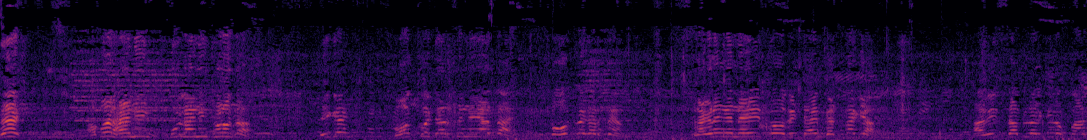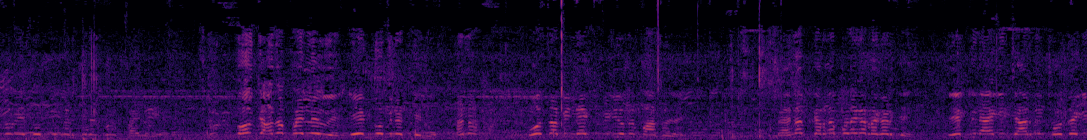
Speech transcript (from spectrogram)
नेक्स्ट अपर हाइनिंग फुल हाइनिंग थोड़ा सा ठीक है? बहुत कोई डर से नहीं आता है। बहुत से करते हैं हम। रगड़ेंगे नहीं तो अभी टाइम घटता क्या? अभी सब लड़की लोग पास हो गए, दो तीन लड़की लगभग फैल हुए क्योंकि बहुत ज़्यादा फैले हुए, एक दो मिनट के लिए, है ना? वो सभी नेक्स्ट वीडियो में पास हो जाएगी। मेहनत करना पड़ेगा रगड़ के। एक दिन आएगी, चार दिन छोड़ देगी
